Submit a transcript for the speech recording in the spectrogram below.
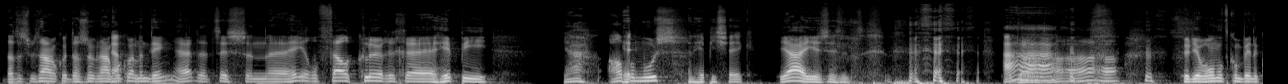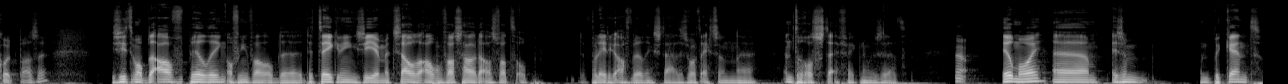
Dat is namelijk, dat is namelijk Ja. ook wel een ding. Hè? Dat is een eh, heel felkleurige hippie ja, albumhoes. Een hippie shake. Ja, je zit... ah. Ah. Studio 100 komt binnenkort pas, hè? Je ziet hem op de afbeelding, of in ieder geval op de, de tekening, zie je hem hetzelfde album vasthouden als wat op de volledige afbeelding staat. Dus het wordt echt zo'n eh een droste-effect noemen ze dat. Ja. Heel mooi. Ehm, is een, een bekend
